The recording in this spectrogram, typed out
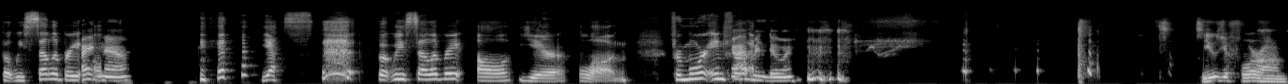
but we celebrate right all- now. yes, but we celebrate all year long. For more info, I've been doing. Use your forearm.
